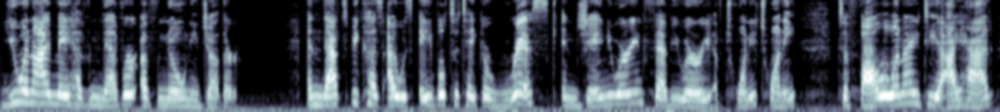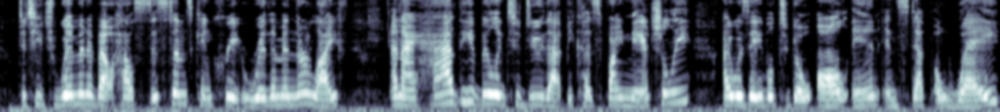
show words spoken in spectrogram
You and I may have never have known each other. And that's because I was able to take a risk in January and February of 2020 to follow an idea I had to teach women about how systems can create rhythm in their life. And I had the ability to do that because financially, I was able to go all in and step away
